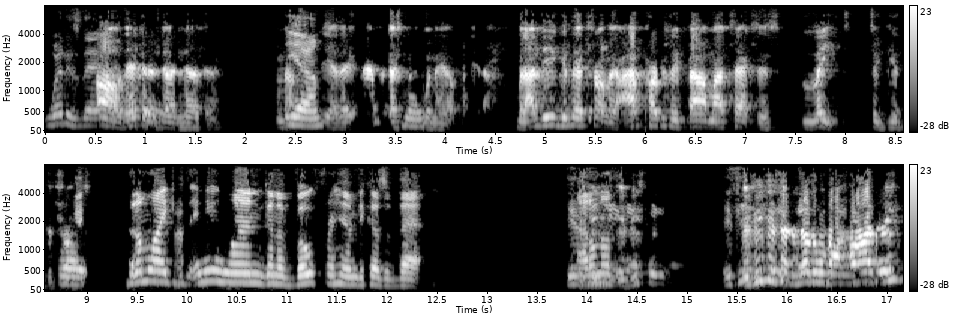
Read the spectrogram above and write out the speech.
what is that? Oh, they could have done nothing. No, Yeah. yeah, they, that's not wouldn't help. But I did get that Trump. I purposely filed my taxes late to get the Trump. Right. But I'm like, is anyone gonna vote for him because of that? If I don't he know gets if he- up if he, If he gets gets another one by Friday,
